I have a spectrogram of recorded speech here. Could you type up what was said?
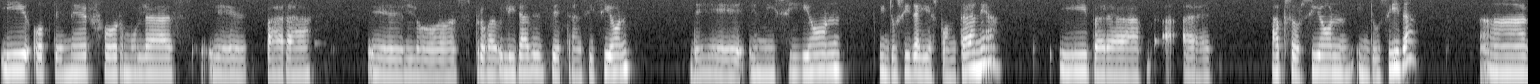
y obtener fórmulas eh, para eh, las probabilidades de transición de emisión inducida y espontánea y para absorción inducida, ah,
